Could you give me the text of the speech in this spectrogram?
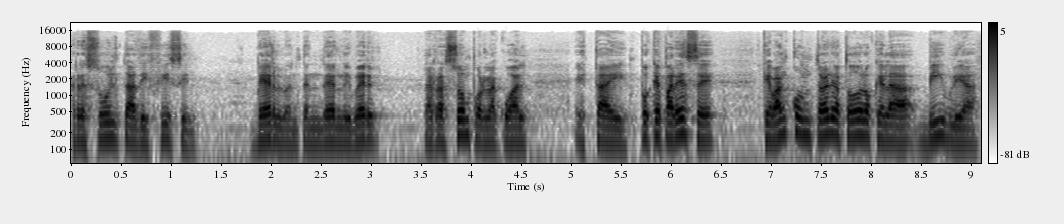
resulta difícil verlo, entenderlo y ver la razón por la cual está ahí. Porque parece que van contrario a todo lo que la Biblia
